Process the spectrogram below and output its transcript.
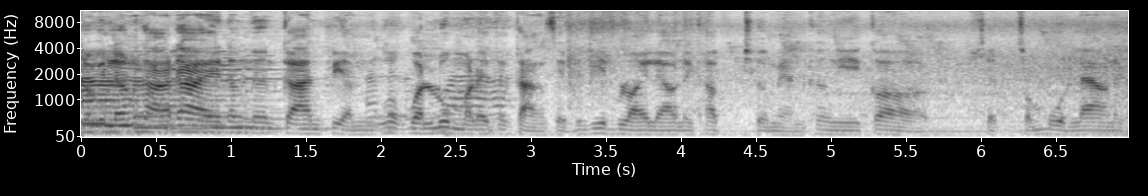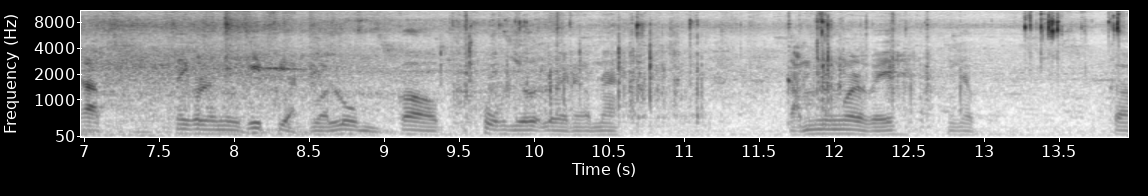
สวิตช์แล้วลูกค้าได้ดำเนินการเปลี่ยนพวกวอลลุ่มอะไรต่างๆ เสร็จเป็นที่เรียบร้อยแล้วนะครับเชอร์แมนเครื่องนี้ก็เสร็จสมบูรณ์แล้วนะครับ ในกรณีที่เปลี่ยนวอลลุ่มก็โคเยอะเลยนะครับนะกำนึงว่าเลยเว้ยนะครับก็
